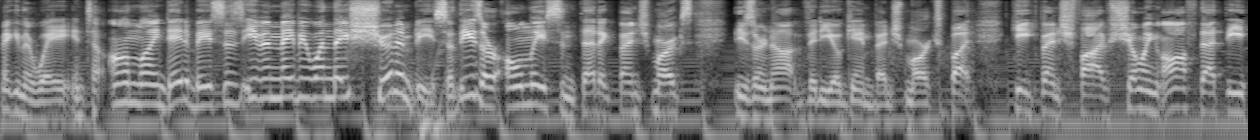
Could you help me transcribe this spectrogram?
making their way into online databases, even maybe when they shouldn't be. So these are only synthetic benchmarks. These are not video game benchmarks, but Geekbench 5 showing off that the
